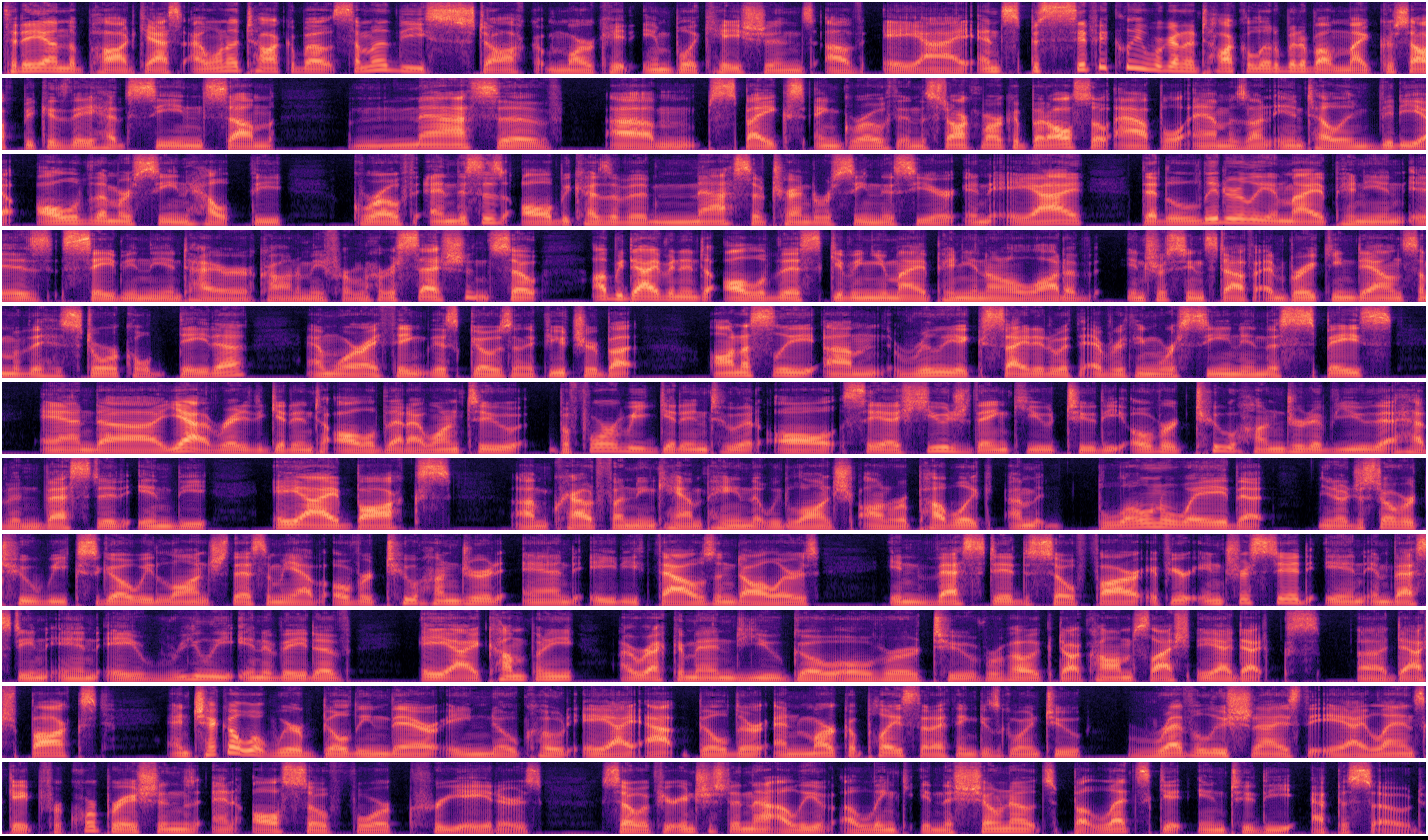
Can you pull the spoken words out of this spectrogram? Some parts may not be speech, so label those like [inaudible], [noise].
Today on the podcast, I want to talk about some of the stock market implications of AI. And specifically, we're going to talk a little bit about Microsoft because they have seen some massive um, spikes and growth in the stock market, but also Apple, Amazon, Intel, Nvidia, all of them are seeing healthy growth. And this is all because of a massive trend we're seeing this year in AI that literally, in my opinion, is saving the entire economy from a [laughs] recession. So I'll be diving into all of this, giving you my opinion on a lot of interesting stuff and breaking down some of the historical data and where I think this goes in the future. But honestly, I'm really excited with everything we're seeing in this space. And uh, yeah, ready to get into all of that. I want to, before we get into it all, say a huge thank you to the over 200 of you that have invested in the AI Box um, crowdfunding campaign that we launched on Republic. I'm blown away that, you know, just over two weeks ago, we launched this and we have over $280,000 invested so far. If you're interested in investing in a really innovative AI company, I recommend you go over to republic.com slash AI uh, dash box and check out what we're building there a no code AI app builder and marketplace that I think is going to revolutionize the AI landscape for corporations and also for creators. So if you're interested in that, I'll leave a link in the show notes, but let's get into the episode.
